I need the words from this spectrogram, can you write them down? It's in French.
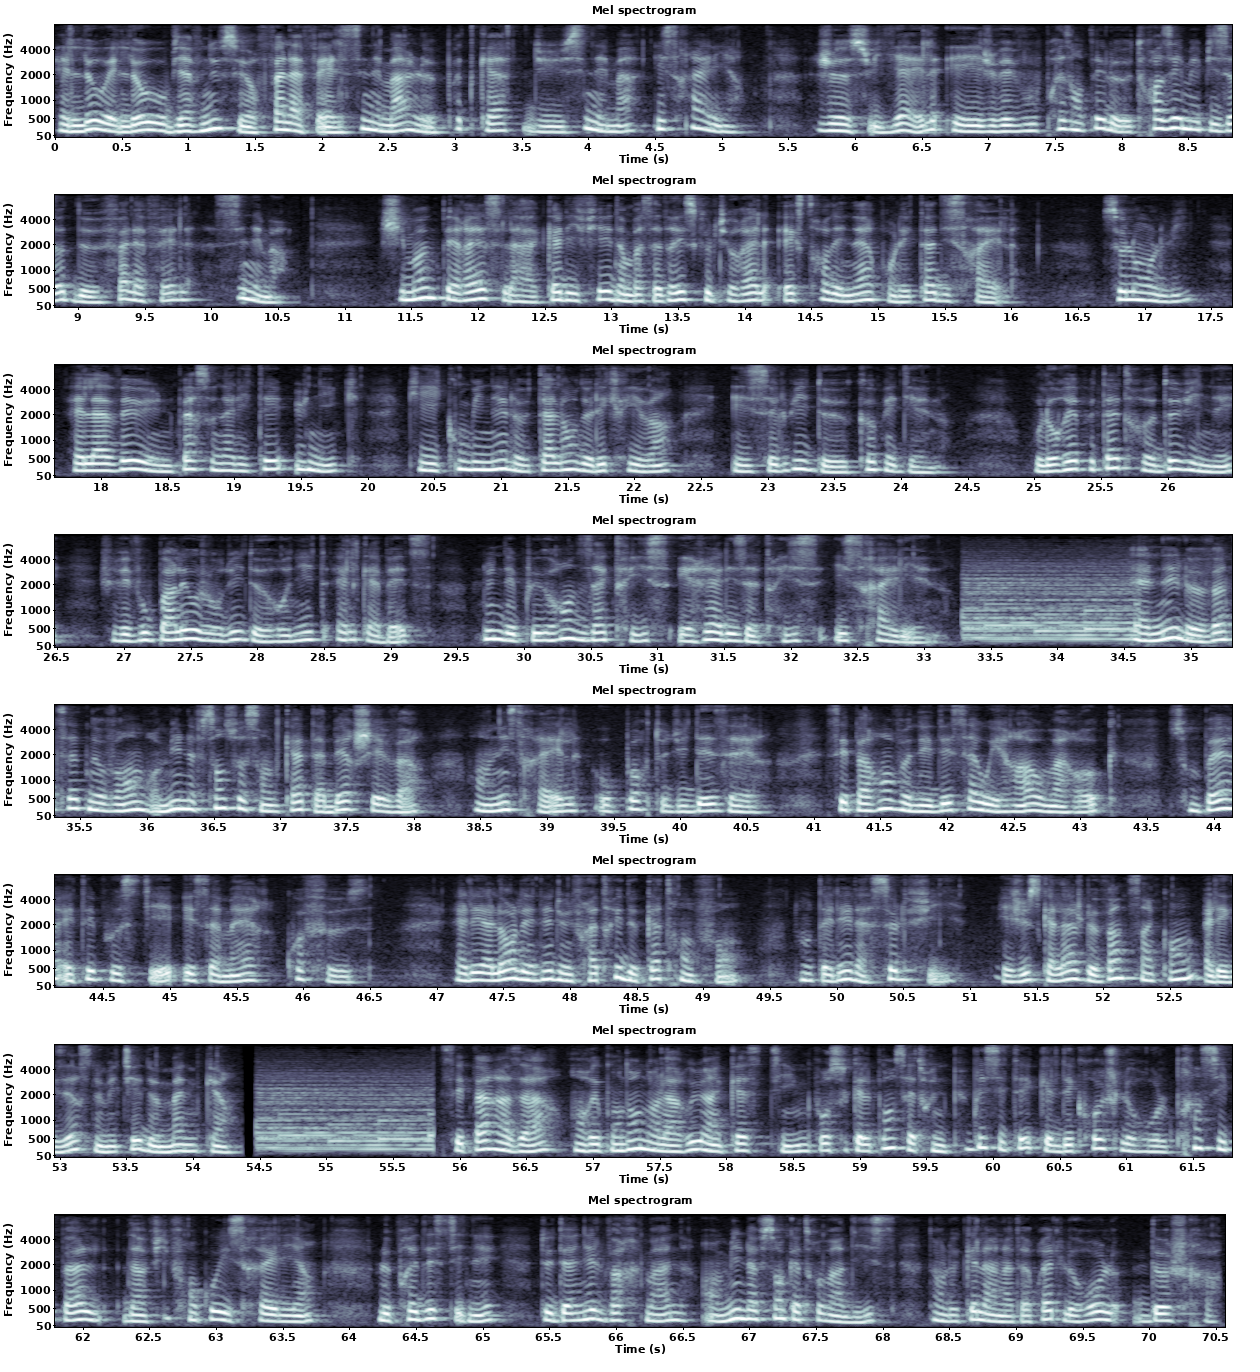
Hello, hello, bienvenue sur Falafel Cinéma, le podcast du cinéma israélien. Je suis Yael et je vais vous présenter le troisième épisode de Falafel Cinéma. Shimon Peres l'a qualifiée d'ambassadrice culturelle extraordinaire pour l'État d'Israël. Selon lui, elle avait une personnalité unique qui combinait le talent de l'écrivain et celui de comédienne. Vous l'aurez peut-être deviné, je vais vous parler aujourd'hui de Ronit Elkabetz, l'une des plus grandes actrices et réalisatrices israéliennes. Elle naît le 27 novembre 1964 à Beersheva, en Israël, aux portes du désert. Ses parents venaient d'Essaouira au Maroc. Son père était postier et sa mère coiffeuse. Elle est alors l'aînée d'une fratrie de quatre enfants, dont elle est la seule fille. Et jusqu'à l'âge de 25 ans, elle exerce le métier de mannequin. C'est par hasard, en répondant dans la rue à un casting pour ce qu'elle pense être une publicité, qu'elle décroche le rôle principal d'un film franco-israélien, Le Prédestiné, de Daniel Wachman en 1990, dans lequel elle interprète le rôle d'Oshra.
